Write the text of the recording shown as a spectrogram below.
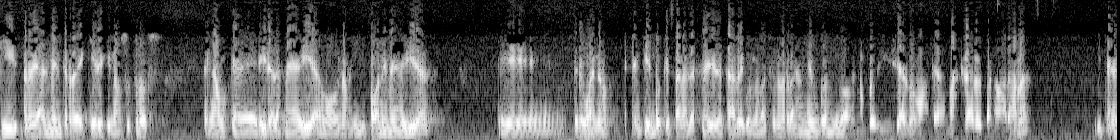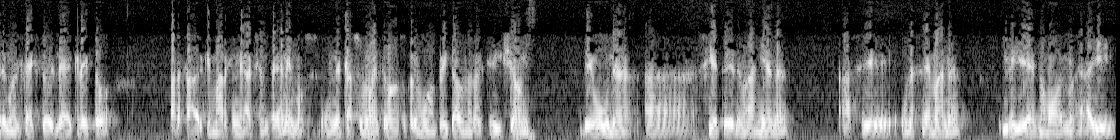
si realmente requiere que nosotros tengamos que adherir a las medidas o nos impone medidas. Eh, pero bueno, entiendo que para las seis de la tarde, cuando va a ser la reunión con el gobierno provincial, vamos a tener más claro el panorama y tendremos el texto del decreto para saber qué margen de acción tenemos. En el caso nuestro, nosotros hemos aplicado una restricción de una a siete de la mañana hace una semana y la idea es no movernos de ahí,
